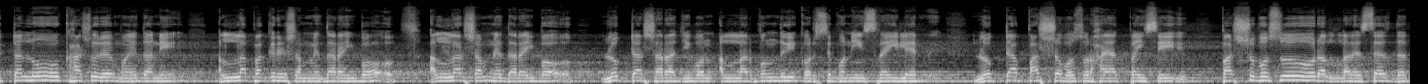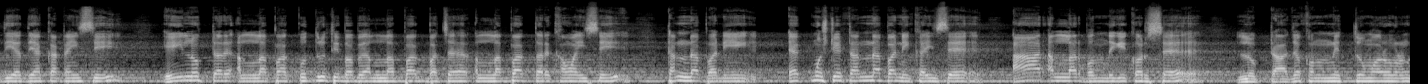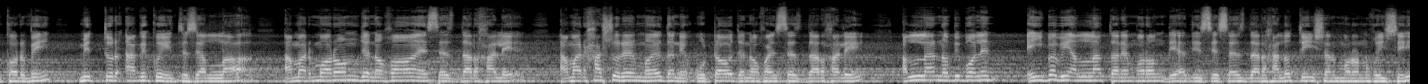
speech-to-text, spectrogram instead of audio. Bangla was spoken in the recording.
একটা লোক হাসুরের ময়দানে আল্লাহ পাকের সামনে দাঁড়াইব, আল্লাহর সামনে দাঁড়াইব। লোকটা সারা জীবন আল্লাহর বন্দগি করছে বনি ইসরাইলের। লোকটা পাঁচশো বছর হায়াত পাইছে, পাঁচশো বছর আল্লাহরে সেজদা দিয়া দিয়া কাটাইছে। এই লোকটারে আল্লাহ পাক কুদরতিভাবে আল্লাহ পাক বাঁচায়, আল্লাহ পাক তারে খাওয়াইছে। ঠান্ডা পানি, এক মুষ্টি ঠান্ডা পানি খাইছে, আর আল্লাহর বন্দিগি করছে। লোকটা যখন মৃত্যু মরণ করবে, মৃত্যুর আগে কইতেছে, আল্লাহ, আমার মরণ যেন হয় সেজদার হালে, আমার হাসুরের ময়দানে ওটাও যেন হয় সেজদার হালে। আল্লাহ নবী বলেন এইভাবে আল্লাহ তারে মরণ দেয়া দিয়েছে সেজদার হালতেই সার মরণ হয়েছে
